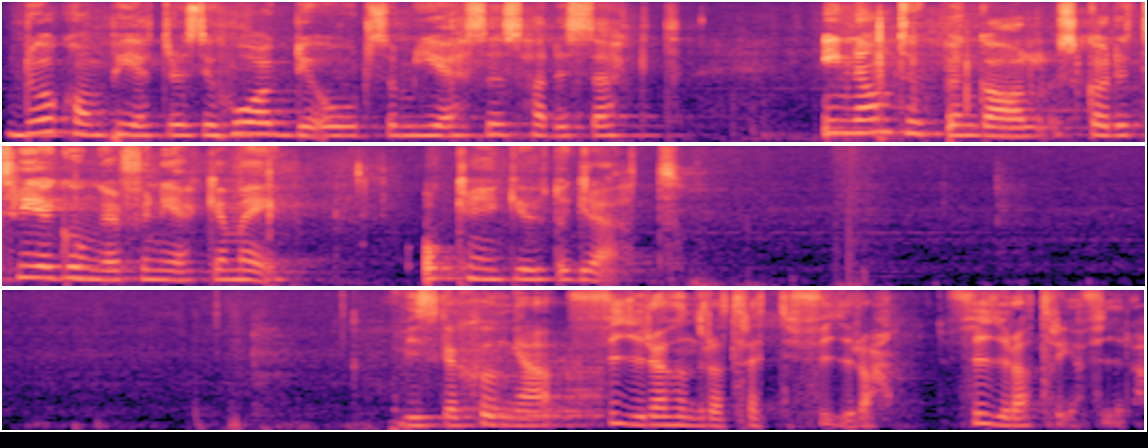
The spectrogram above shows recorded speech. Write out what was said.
Då kom Petrus ihåg de ord som Jesus hade sagt. Innan tuppen gal ska du tre gånger förneka mig. Och han gick ut och grät. Vi ska sjunga 434. 434.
